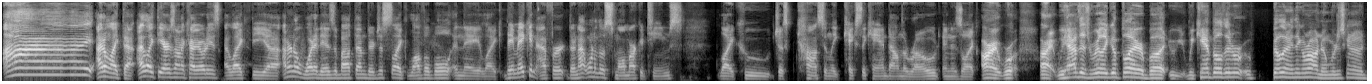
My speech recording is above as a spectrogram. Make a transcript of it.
I I don't like that. I like the Arizona Coyotes. I like the uh, I don't know what it is about them. They're just like lovable and they like they make an effort. They're not one of those small market teams like who just constantly kicks the can down the road and is like, "All right, we're all right. We have this really good player, but we can't build it build anything around him. We're just gonna,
